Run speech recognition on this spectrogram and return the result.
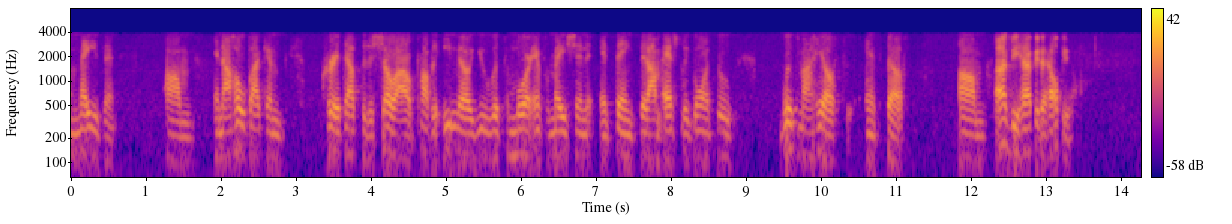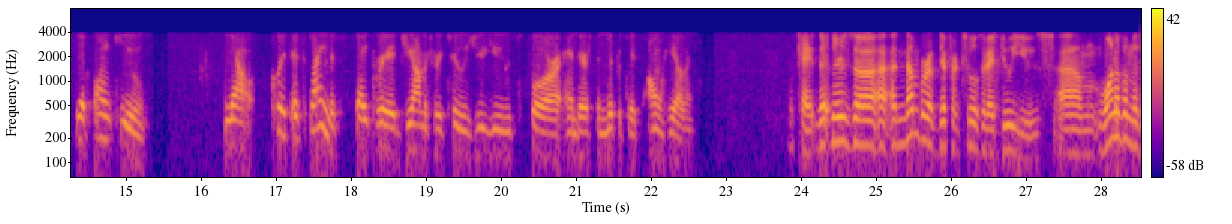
amazing. Um, and I hope I can, Chris, after the show, I'll probably email you with some more information and things that I'm actually going through with my health and stuff. Um, I'd be happy to help you. Yeah, thank you. Now, Chris, explain the sacred geometry tools you use for and their significance on healing. Okay, there's a, a, number of different tools that I do use. Um, one of them is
